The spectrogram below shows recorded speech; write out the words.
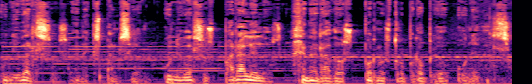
universos en expansión, universos paralelos generados por nuestro propio universo.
